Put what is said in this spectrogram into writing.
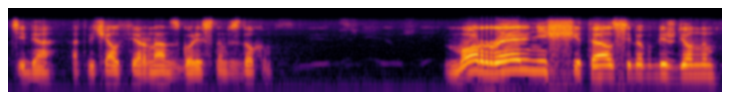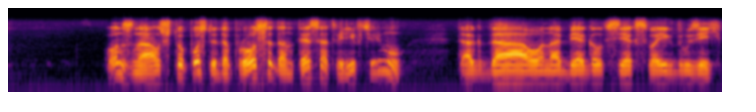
тебя», — отвечал Фернан с горестным вздохом. Моррель не считал себя побежденным. Он знал, что после допроса Дантеса отвели в тюрьму. Тогда он обегал всех своих друзей,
